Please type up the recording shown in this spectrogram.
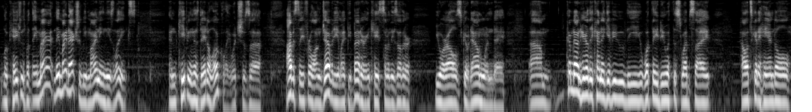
locations, but they might they might actually be mining these links and keeping this data locally, which is uh, obviously for longevity it might be better in case some of these other URLs go down one day. Um, come down here, they kind of give you the what they do with this website, how it's going to handle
